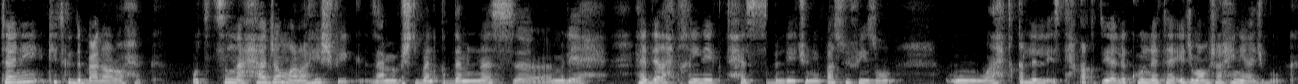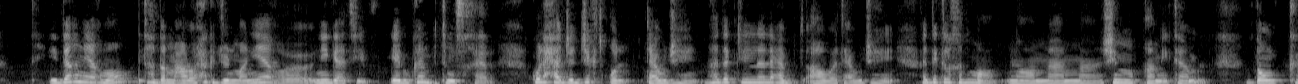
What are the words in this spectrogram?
تاني كي تكذب على روحك وتتصنع حاجة ما راهيش فيك. زعما باش تبان قدام الناس مليح. هذه راح تخليك تحس باللي tu n'es pas suffisant وراح تقلل الاستحقاق ديالك والنتائج ما مش راحين يعجبوك. et dernièrement تهضر مع روحك d'une manière négative يعني لو كان بتمسخير كل حاجة تجيك تقول تاع وجهين هذاك العبد آه هو تاع وجهين هذيك الخدمة non ما ماشي مقامي كامل. donc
